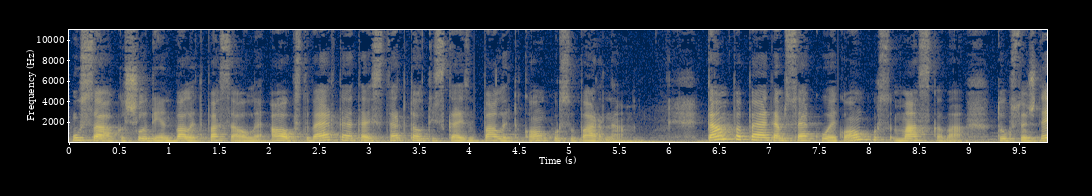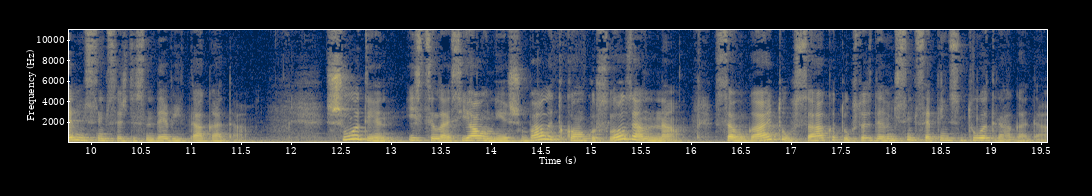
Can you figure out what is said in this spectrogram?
uzsāka šodien baleta pasaulē augstu vērtētais starptautiskais baleta konkursu Varnā. Tam papēdam sekoja konkurss Maskavā 1969. gadā. Šodien izcilais jauniešu baleta konkurss Lozannā savu gaitu uzsāka 1972. gadā.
